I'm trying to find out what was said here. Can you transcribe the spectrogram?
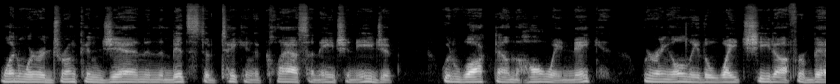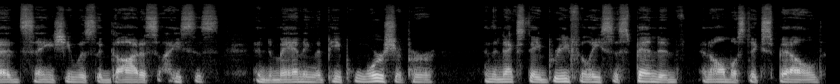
one where a drunken Jen, in the midst of taking a class on ancient Egypt, would walk down the hallway naked, wearing only the white sheet off her bed, saying she was the goddess Isis and demanding that people worship her and the next day briefly suspended and almost expelled.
